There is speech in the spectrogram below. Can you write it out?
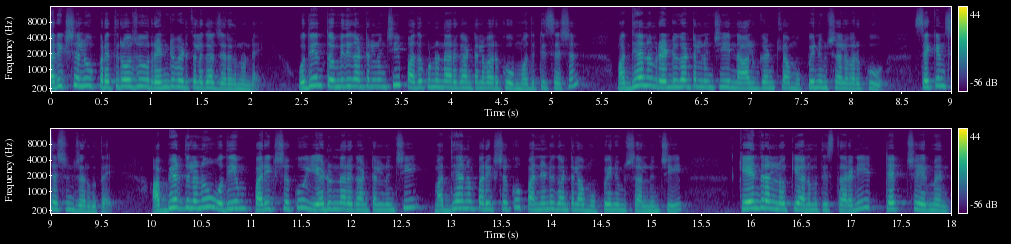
పరీక్షలు ప్రతిరోజు రెండు విడతలుగా జరగనున్నాయి. ఉదయం తొమ్మిది గంటల నుంచి పదకొండున్నర గంటల వరకు మొదటి సెషన్ మధ్యాహ్నం రెండు గంటల నుంచి నాలుగు గంటల ముప్పై నిమిషాల వరకు సెకండ్ సెషన్ జరుగుతాయి. అభ్యర్థులను ఉదయం పరీక్షకు ఏడున్నర గంటల నుంచి మధ్యాహ్నం పరీక్షకు పన్నెండు గంటల ముప్పై నిమిషాల నుంచి కేంద్రంలోకి అనుమతిస్తారని TET chairman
